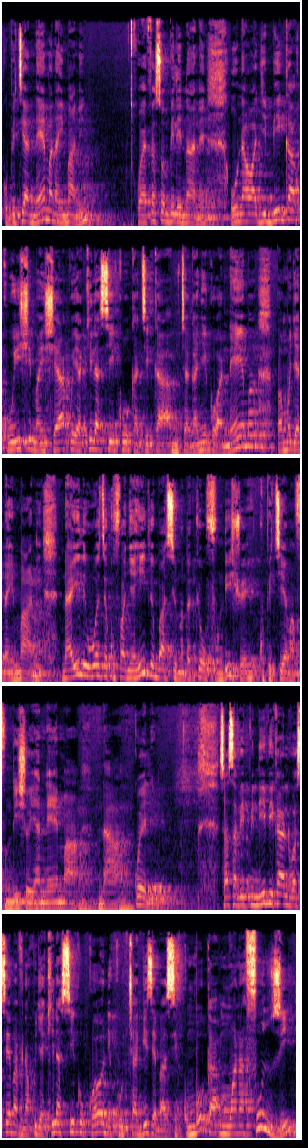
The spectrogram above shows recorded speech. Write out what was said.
kupitia neema na imani waefeso 28 unawajibika kuishi maisha yako ya kila siku katika mchanganyiko wa neema pamoja na imani. Na ili uweze kufanya hivyo basi unatakiwa ufundishwe kupitia mafundisho ya neema na kweli. Sasa vipindi hivi kama nilivyosema vinakuja kila siku kwa hiyo ni kuchagize basi. Kumbuka mwanafunzi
